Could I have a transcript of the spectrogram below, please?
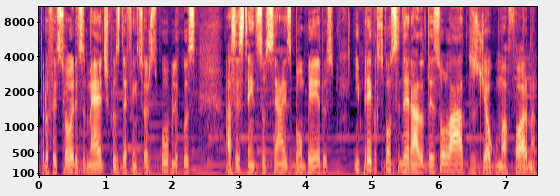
professores, médicos, defensores públicos, assistentes sociais, bombeiros, empregos considerados desolados de alguma forma.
